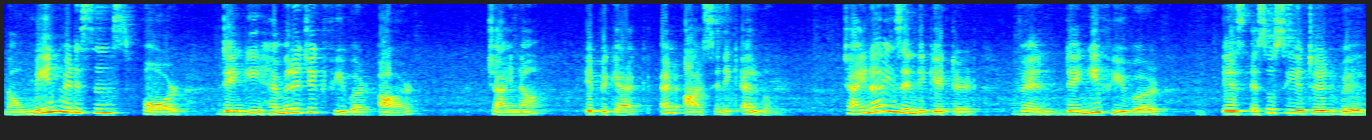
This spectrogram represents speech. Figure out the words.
Now main medicines for dengue hemorrhagic fever are China, Ipecac and arsenic album. China is indicated when dengue fever is associated with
